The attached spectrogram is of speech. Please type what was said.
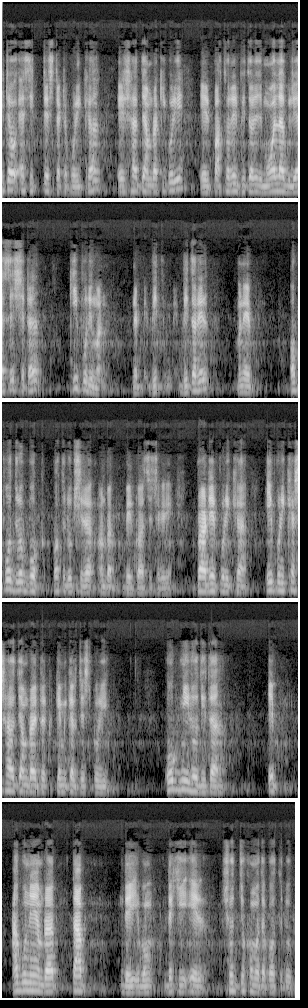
এটাও অ্যাসিড টেস্ট একটা পরীক্ষা। এর সাহায্যে আমরা কি করি? এর পাথরের ভিতরে যে ময়লাগুলি আছে সেটা কি পরিমাণ? মানে ভিতরের মানে অপদ্রব্য কতটুকু সেটা আমরা বের করার চেষ্টা করি। ব্রাডের পরীক্ষা, এই পরীক্ষার সাহায্যে আমরা এটা কেমিক্যাল টেস্ট করি। অগ্নিরোধিতা, এ আগুনে আমরা তাপ দেই এবং দেখি এর সহ্য ক্ষমতা কতটুকু,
